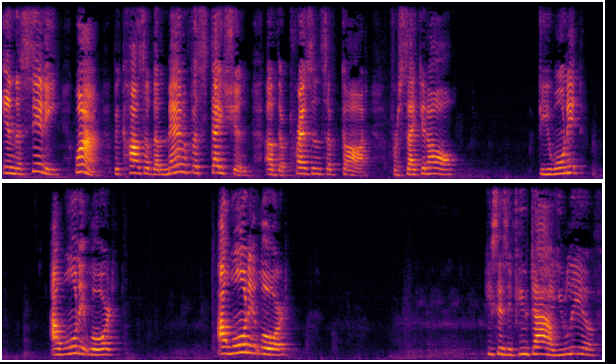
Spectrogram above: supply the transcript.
in the city. Why? Because of the manifestation of the presence of God. Forsake it all. Do you want it? I want it, Lord. I want it, Lord. He says, if you die, you live.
